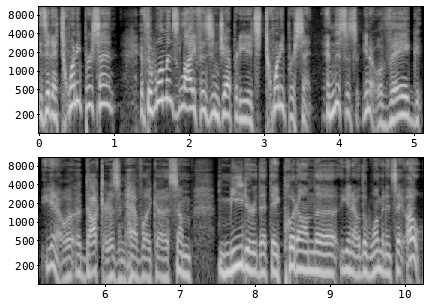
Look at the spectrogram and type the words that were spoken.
Is it at 20% if the woman's life is in jeopardy it's 20% and this is you know a vague you know a doctor doesn't have like a, some meter that they put on the you know the woman and say oh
